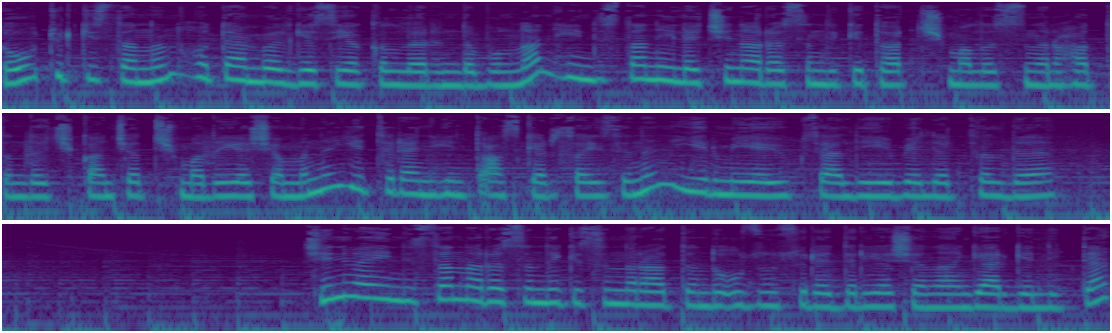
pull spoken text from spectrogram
Doğu Türkistan'ın Hotem bölgesi yakınlarında bulunan Hindistan ile Çin arasındaki tartışmalı sınır hattında çıkan çatışmada yaşamını yitiren Hint asker sayısının 20'ye yükseldiği belirtildi. Çin ve Hindistan arasındaki sınır hattında uzun süredir yaşanan gerginlikte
